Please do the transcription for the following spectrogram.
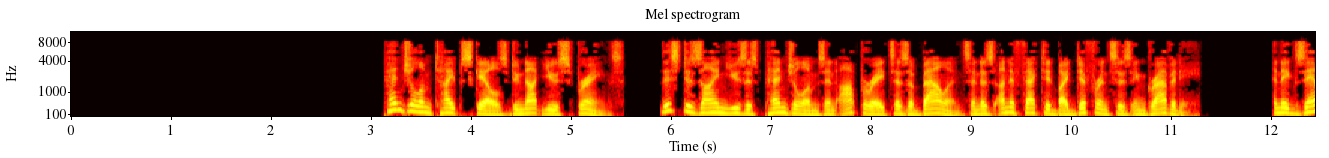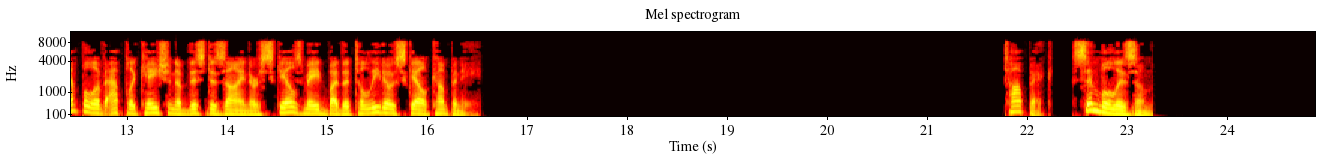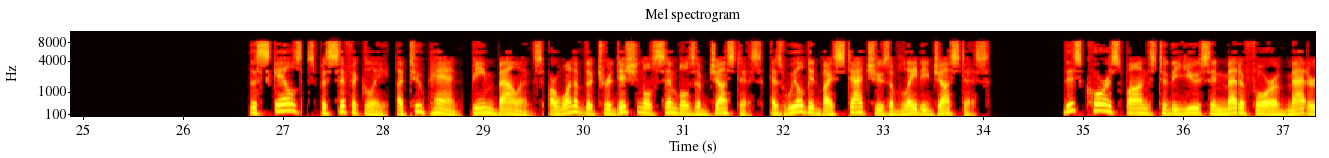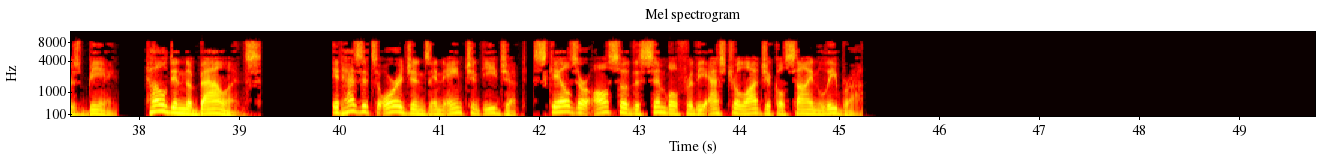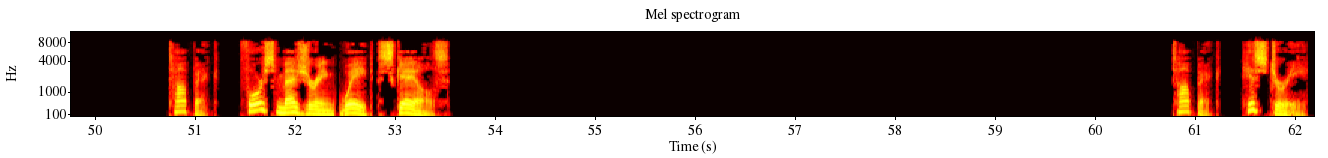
Pendulum-type scales do not use springs. This design uses pendulums and operates as a balance and is unaffected by differences in gravity. An example of application of this design are scales made by the Toledo Scale Company. Symbolism The scales specifically, a two-pan, beam balance are one of the traditional symbols of justice, as wielded by statues of Lady Justice. This corresponds to the use in metaphor of matters being held in the balance. It has its origins in ancient Egypt. Scales are also the symbol for the astrological sign Libra. Topic: Force measuring weight scales. History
